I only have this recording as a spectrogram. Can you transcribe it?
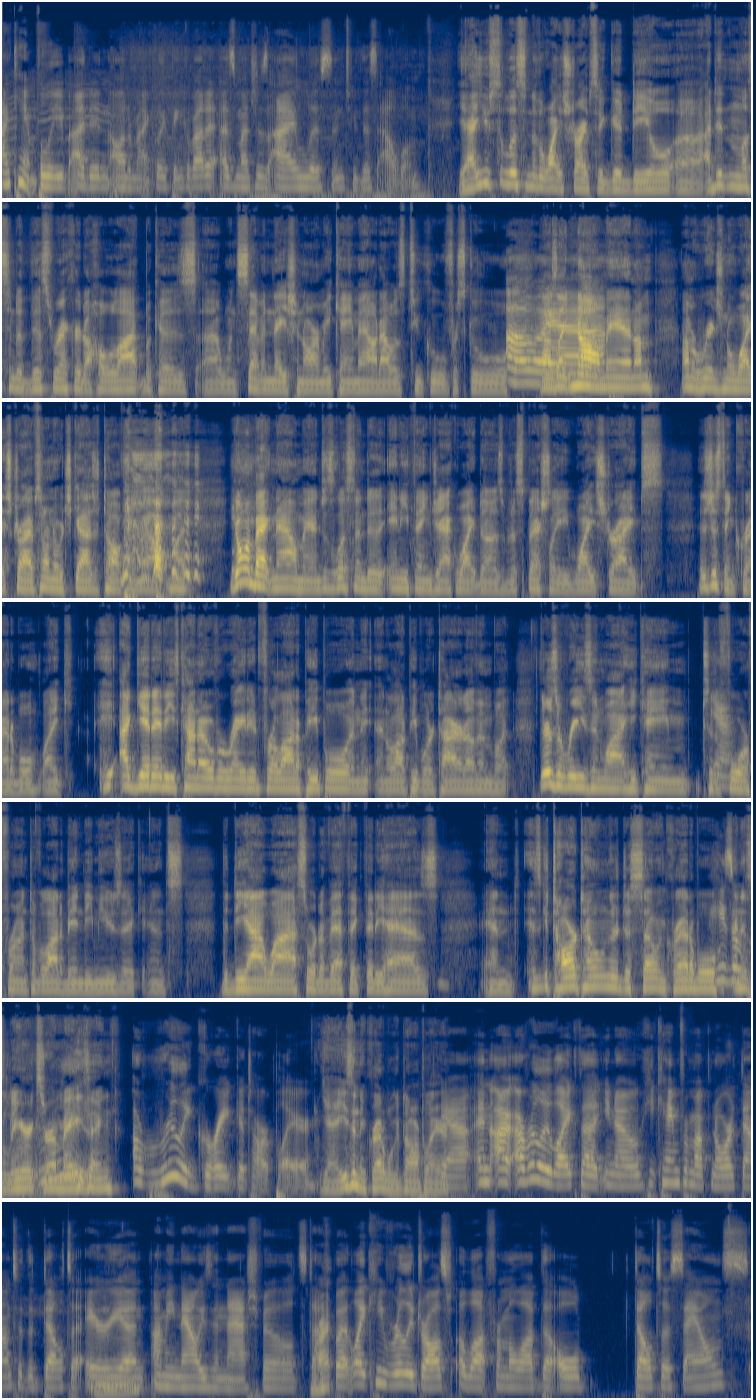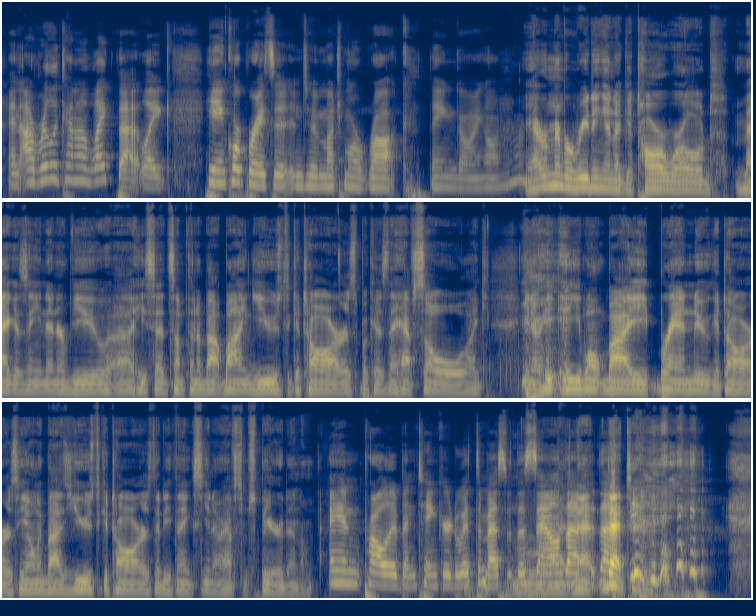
I can't believe I didn't automatically think about it as much as I listened to this album. Yeah, I used to listen to the White Stripes a good deal. Uh, I didn't listen to this record a whole lot because uh, when Seven Nation Army came out, I was too cool for school. Oh, I was like, yeah. no, man, I'm I'm original White Stripes. I don't know what you guys are talking about. but going back now, man, just listening to anything Jack White does, but especially White Stripes, is just incredible. Like. He, I get it. He's kind of overrated for a lot of people, and and a lot of people are tired of him. But there's a reason why he came to Yeah. the forefront of a lot of indie music, and it's the DIY sort of ethic that he has. And his guitar tones are just so incredible, He's and his lyrics are amazing. A really great guitar player. Yeah, he's an incredible guitar player. Yeah, and I, I really like that, you know, he came from up north down to the Delta area. Mm-hmm. And I mean, now he's in Nashville and stuff, Right. but like he really draws a lot from a lot of the old Delta sounds. And I really kind of like that. Like he incorporates it into a much more rock thing going on. Yeah, I remember reading in a Guitar World magazine interview, uh, he said something about buying used guitars because they have soul. Like, you know, he, he won't buy brand new guitars. He only buys used guitars that he thinks, you know, have some spirit in them. And probably been tinkered with to mess with the sound. Right, That, that- that, that too.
